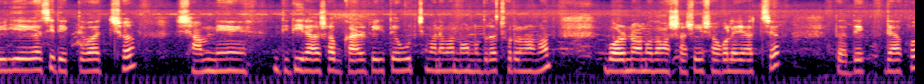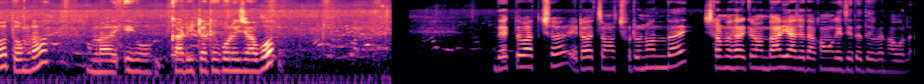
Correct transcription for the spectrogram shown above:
বেরিয়ে গেছি, দেখতে পাচ্ছ। সামনে দিদিরা সব গাড়িতে উঠছে মানে আমার ননদরা, ছোটো ননদ, বড় ননদ আমার শাশুড়ি সকলে যাচ্ছে। তা দেখ, দেখো তোমরা, আমরা এই গাড়িটাতে করে যাব। দেখতে পাচ্ছ, এটা হচ্ছে আমার ছোটো নন্দাই। সামনে থাকে কেমন দাঁড়িয়ে আছে, দেখো, আমাকে যেতে দেবে না বলে।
